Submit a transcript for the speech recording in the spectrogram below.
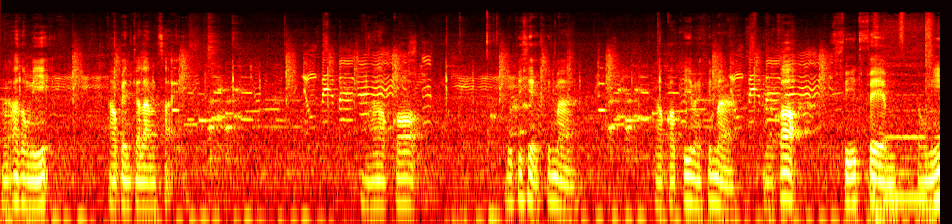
งั้นเอาตรงนี้เอาเป็นกำลังใส่แล้วเราก็ดูพิเศษขึ้นมาเราก็ปี้มันขึ้นมา แล้วก็ฟีดเฟรมตรงนี้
